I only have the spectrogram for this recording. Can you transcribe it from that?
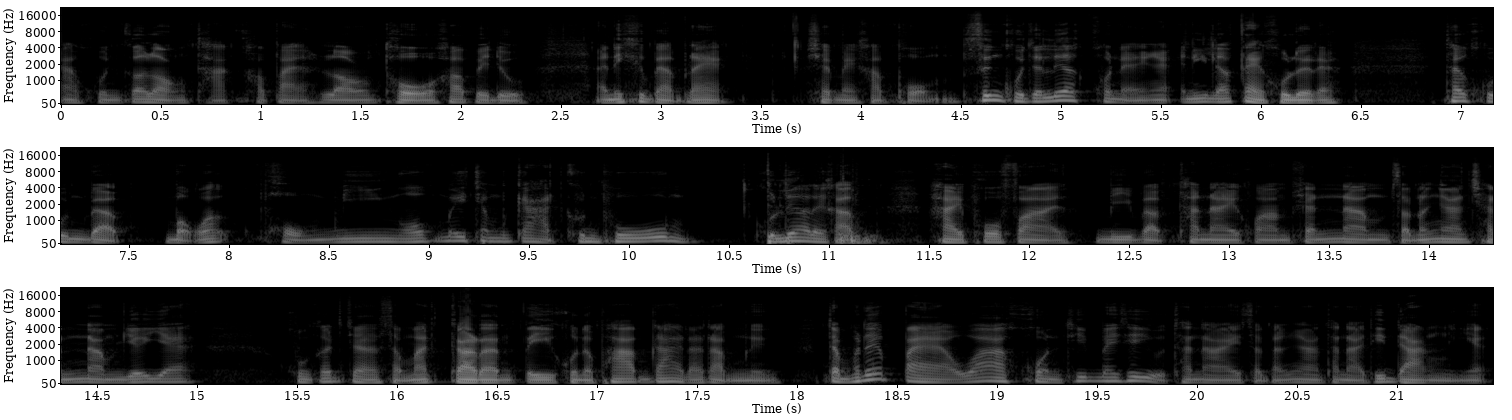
อะคุณก็ลองทักเข้าไป ลองโทรเข้าไปดู อันนี้คือแบบแรกใช่ไหมครับผม ซึ่งคุณจะเลือกคนไหนไง อันนี้แล้วแต่คุณเลยนะ ถ้าคุณแบบบอกว่าผมมีงบไม่จำกัดคุณภูมิ คุณเลือกเลยครับ High Profile มีแบบทนายความชั้นนำสำนักงงานชั้นนำเยอะแยะ คุณก็จะสามารถการันตีคุณภาพได้ระดับหนึ่ง แต่ไม่ได้แปลว่าคนที่ไม่ใช่อยู่ทนายสำนักงานทนายที่ดังอย่างเงี้ย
